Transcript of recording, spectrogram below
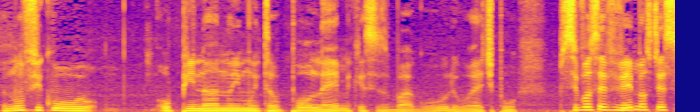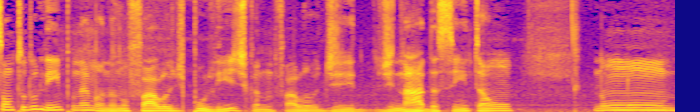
eu não fico opinando em muita polêmica esses bagulho, é tipo, se você ver meus textos são tudo limpo, né, mano? Eu não falo de política, não falo de, de nada assim, então não,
